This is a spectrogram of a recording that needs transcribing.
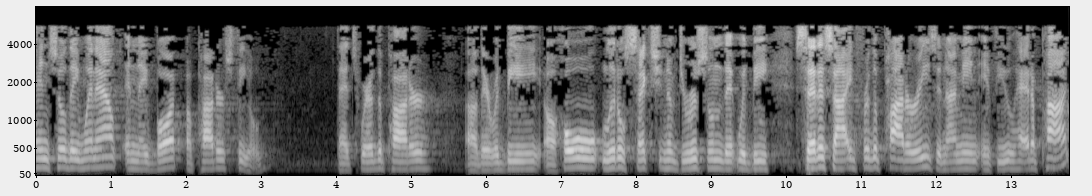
And so they went out and they bought a potter's field that's where the potter, uh, there would be a whole little section of Jerusalem that would be set aside for the potteries. And I mean, if you had a pot,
